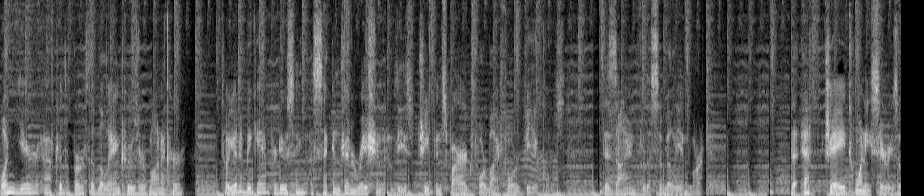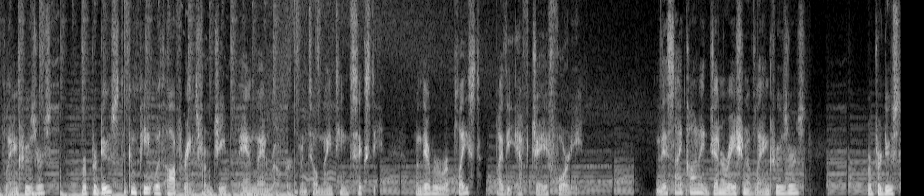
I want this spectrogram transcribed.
One year after the birth of the Land Cruiser moniker, Toyota began producing a second generation of these Jeep inspired 4x4 vehicles, designed for the civilian market. The FJ20 series of Land Cruisers were produced to compete with offerings from Jeep and Land Rover until 1960, when they were replaced by the FJ40. This iconic generation of Land Cruisers were produced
